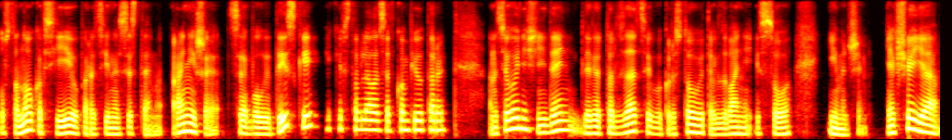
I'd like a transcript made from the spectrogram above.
установка всієї операційної системи. Раніше це були диски, які вставлялися в комп'ютери, а на сьогоднішній день для віртуалізації використовують так звані ISO іміджі. Якщо я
